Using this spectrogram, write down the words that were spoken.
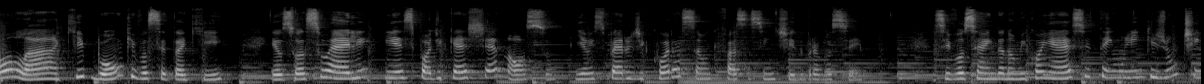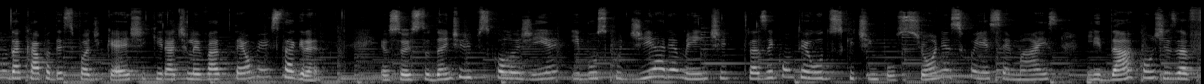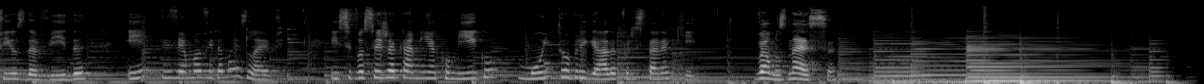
Olá, que bom que você está aqui. Eu sou a Sueli e esse podcast é nosso e eu espero de coração que faça sentido para você. Se você ainda não me conhece, tem um link juntinho da capa desse podcast que irá te levar até o meu Instagram. Eu sou estudante de psicologia e busco diariamente trazer conteúdos que te impulsionem a se conhecer mais, lidar com os desafios da vida e viver uma vida mais leve. E se você já caminha comigo, muito obrigada por estar aqui. Vamos nessa?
